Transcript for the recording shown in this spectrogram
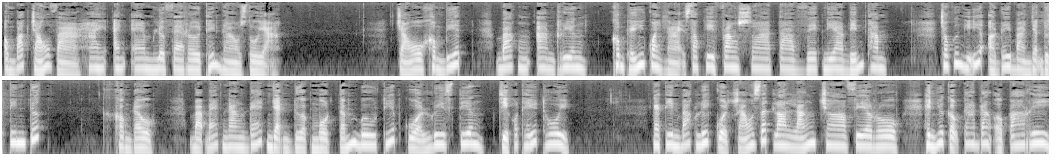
Ông bác cháu và hai anh em Lefebvre thế nào rồi ạ? Cháu không biết. Bác An riêng không thấy quay lại sau khi François Tavernier đến thăm. Cháu cứ nghĩ ở đây bà nhận được tin tức. Không đâu, bà Bernadette nhận được một tấm bưu thiếp của Louis Tieng, chỉ có thế thôi. Nghe tin bác Louis của cháu rất lo lắng cho Fiero, hình như cậu ta đang ở Paris.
